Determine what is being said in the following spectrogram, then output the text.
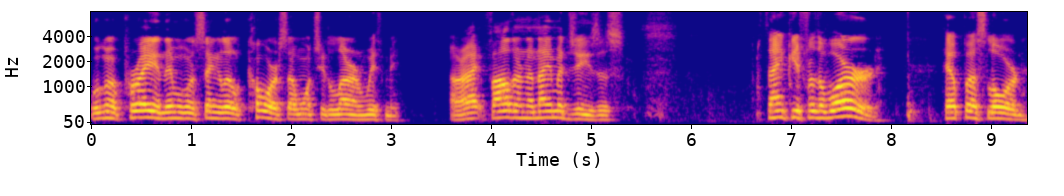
We're going to pray and then we're going to sing a little chorus I want you to learn with me. All right? Father, in the name of Jesus, thank you for the word. Help us, Lord,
